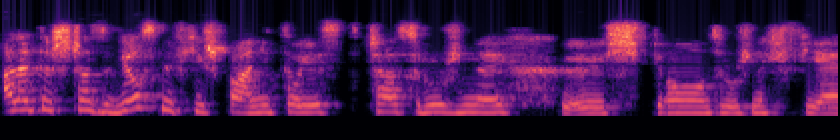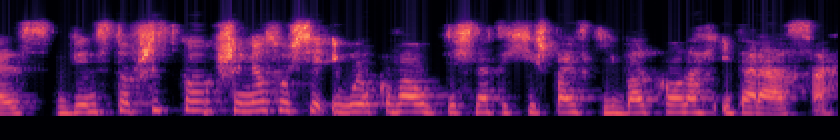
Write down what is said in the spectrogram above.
ale też czas wiosny w Hiszpanii to jest czas różnych y, świąt, różnych fiest, więc to wszystko przeniosło się i ulokowało gdzieś na tych hiszpańskich balkonach i tarasach,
